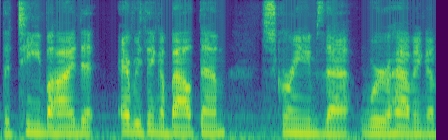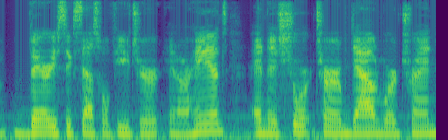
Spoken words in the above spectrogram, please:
the team behind it, everything about them screams that we're having a very successful future in our hands and this short-term downward trend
